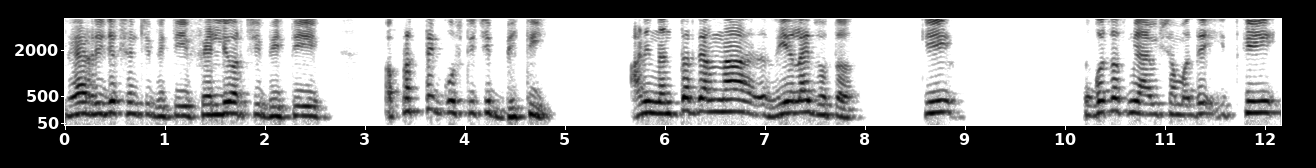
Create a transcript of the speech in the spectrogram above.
ह्या रिजेक्शनची भीती फेल्युअरची भीती प्रत्येक गोष्टीची भीती. आणि नंतर त्यांना रिअलाइज होतं की उगाचच मी आयुष्यामध्ये इतकी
